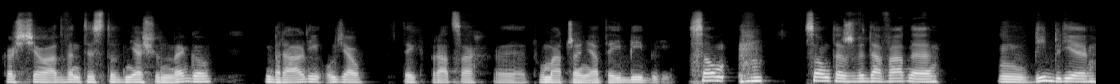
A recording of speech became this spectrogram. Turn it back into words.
Kościoła Adwentystów Dnia Siódmego brali udział w tych pracach e, tłumaczenia tej Biblii. Są, są też wydawane mm, Biblie,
